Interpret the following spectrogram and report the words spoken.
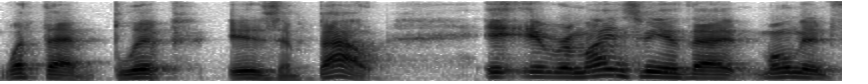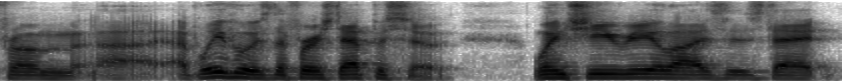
what that blip is about, it, it reminds me of that moment from uh, I believe it was the first episode when she realizes that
